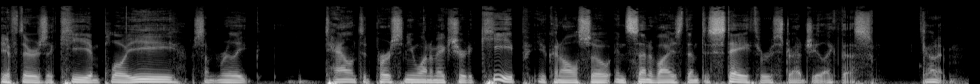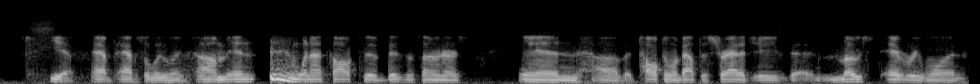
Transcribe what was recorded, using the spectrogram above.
If there's a key employee, some really talented person you want to make sure to keep, you can also incentivize them to stay through a strategy like this. Got it. Yeah, ab- absolutely. Um, and when I talk to business owners and uh, talk to them about the strategy, most everyone,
